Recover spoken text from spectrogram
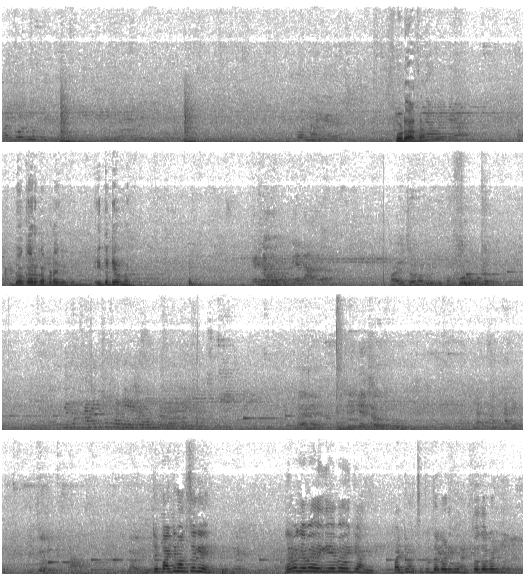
पण बोल नको तिला. कोण नाही? फोडू आता त्यावर घ्या. डोक्यावर कपडा घेतो ना इथं ठेव ना याच्यावर घे नारळ. हा याच्यावर घेतो पण फोडू कुठं तिथं खाण्यापेक्षा खाली याच्यावर उभा केली. नाही नाही म्हणजे याच्यावर फोडू नको ना, खाली ठेव. इथं हा. ते पाठीमागचं घे. हे बघ हे बघ हे घे हे बघ हे घे आणि पाठीमागचं ते दगड घे तो दगड घे.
